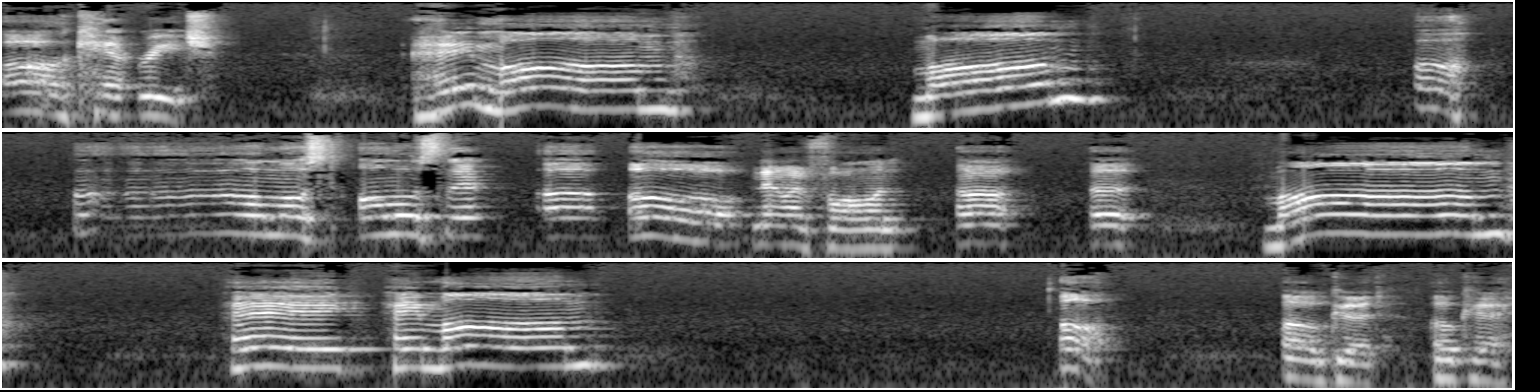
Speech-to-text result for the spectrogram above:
Oh, can't reach. Hey, mom. Mom. Oh, uh, almost, almost there. Uh, oh, now I've fallen. Uh, uh, mom. Hey, hey, mom. Oh, oh, good. Okay,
